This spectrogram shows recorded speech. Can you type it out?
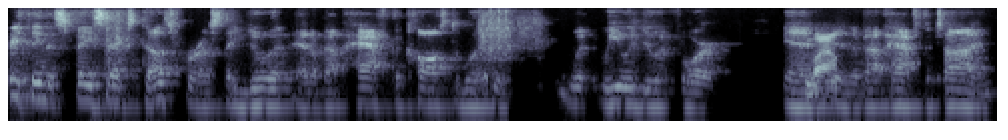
everything that SpaceX does for us, they do it at about half the cost of what, would, what we would do it for, and wow. in about half the time."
